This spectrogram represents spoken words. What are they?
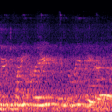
223 is review.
